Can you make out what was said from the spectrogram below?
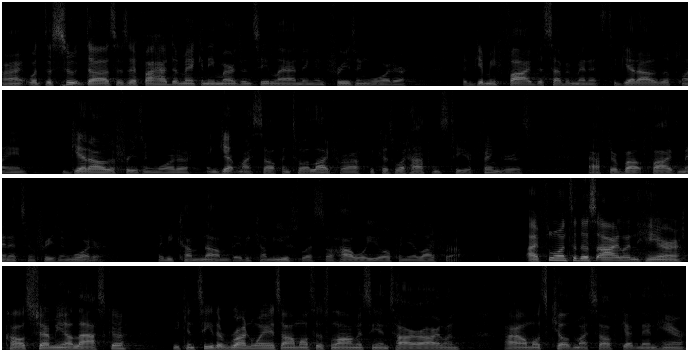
right, what the suit does is if I had to make an emergency landing in freezing water, it'd give me five to seven minutes to get out of the plane, get out of the freezing water, and get myself into a life raft because what happens to your fingers after about five minutes in freezing water? They become numb, they become useless, so how will you open your life raft? I flew into this island here called Shemya, Alaska. You can see the runway is almost as long as the entire island. I almost killed myself getting in here.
